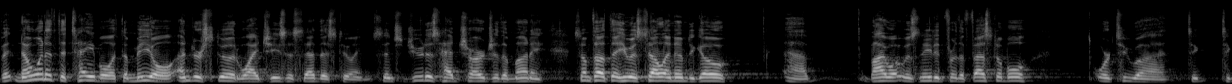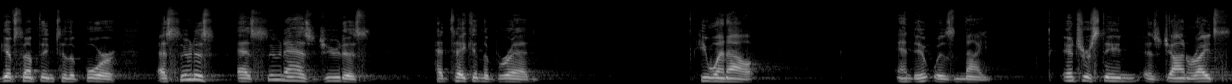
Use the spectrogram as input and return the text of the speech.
But no one at the table, at the meal, understood why Jesus said this to him. Since Judas had charge of the money, some thought that he was telling him to go uh, buy what was needed for the festival or to, uh, to, to give something to the poor. As soon as, as soon as Judas had taken the bread, he went out, and it was night. Interesting, as John writes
